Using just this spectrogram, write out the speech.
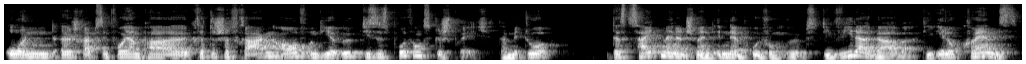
und äh, schreibst ihm vorher ein paar kritische Fragen auf und ihr übt dieses Prüfungsgespräch, damit du das Zeitmanagement in der Prüfung übst, die Wiedergabe, die Eloquenz,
